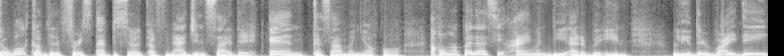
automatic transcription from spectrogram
So welcome to the first episode of Nudge Insider and kasama niyo ako. Ako nga pala si Ayman B. Arabain, leader by day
